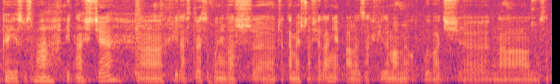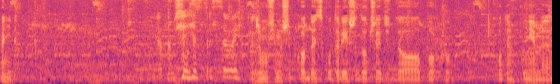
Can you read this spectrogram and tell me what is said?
Ok, jest 8.15. e, Chwila stresu, ponieważ e, czekamy jeszcze na siadanie, ale za chwilę mamy odpływać e, na Nusa Penida. Ja tam się nie stresuję. Także musimy szybko oddać skuter i jeszcze dotrzeć do portu. Potem płyniemy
